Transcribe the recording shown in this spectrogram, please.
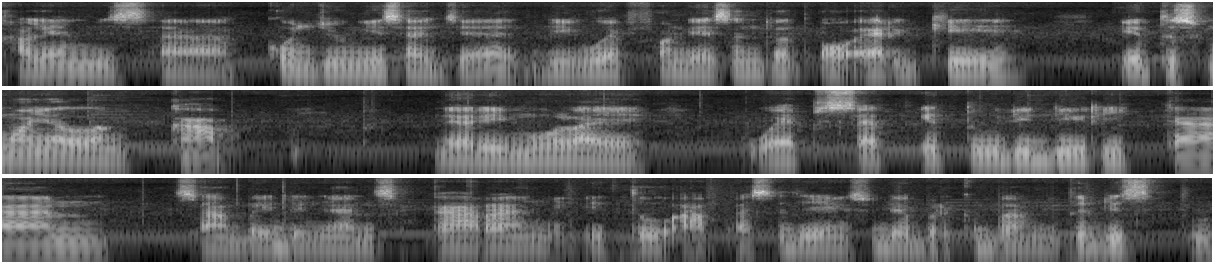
kalian bisa kunjungi saja di webfoundation.org. Itu semuanya lengkap dari mulai website itu didirikan sampai dengan sekarang itu apa saja yang sudah berkembang itu di situ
